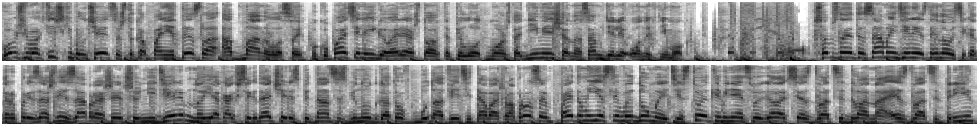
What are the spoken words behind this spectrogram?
В общем, фактически получается, что компания Tesla обманывала своих покупателей, говоря, что автопилот может одни вещи, а на самом деле он их не мог. Собственно, это самые интересные новости, которые произошли за прошедшую неделю, но я, как всегда, через 15 минут готов буду ответить на ваши вопросы. Поэтому, если вы думаете, стоит ли менять свой Galaxy S22 на S23,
